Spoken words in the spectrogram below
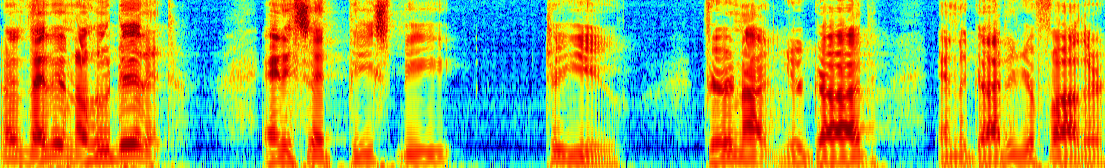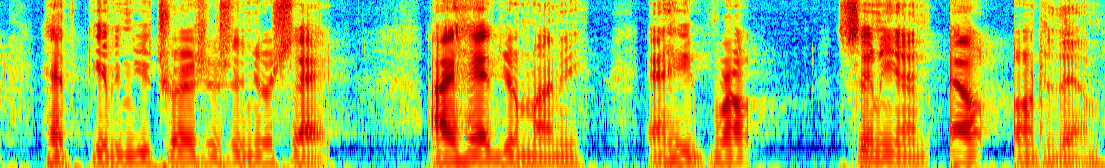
Uh, they didn't know who did it. And he said, Peace be to you. Fear not, your God and the God of your father hath given you treasures in your sack. I had your money, and he brought Simeon out unto them.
